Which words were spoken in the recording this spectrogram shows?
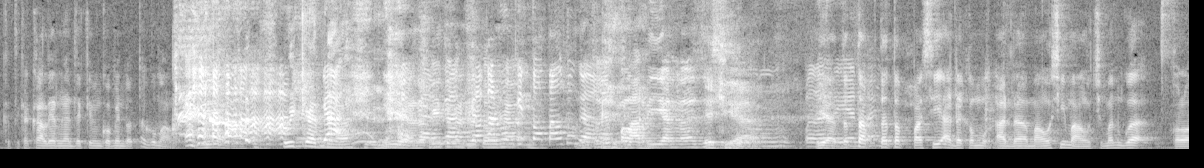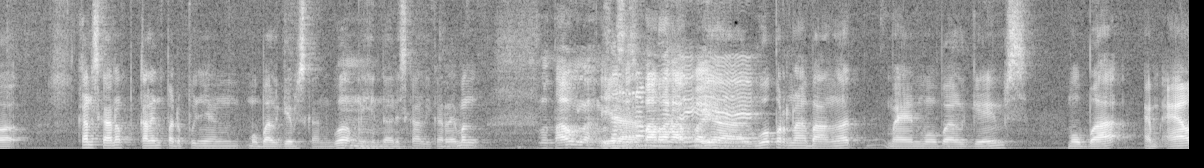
Ketika kalian ngajakin gue main Dota, gue malah. weekend Nggak. ya Iya, tapi itu kan jatuhnya mungkin total tuh nggak. jatuhnya pelarian aja sih ya. Iya, tetap aja. tetap pasti ada kemu- ada mau sih mau. Cuman gue kalau kan sekarang kalian pada punya yang mobile games kan, gue menghindari sekali karena emang Lo tau lah, lo Iya. Serem apa ya. Iya, gue pernah banget main mobile games, MOBA, ML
